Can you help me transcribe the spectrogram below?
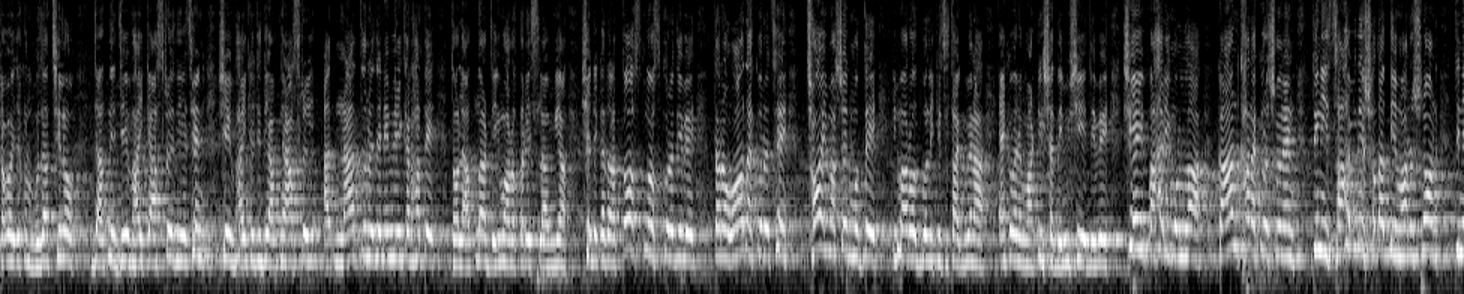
সবাই যখন বোঝাচ্ছিল যে আপনি যে ভাইকে আশ্রয় দিয়েছেন, সেই ভাইকে যদি আপনি আশ্রয় না তুলে দেন আমেরিকার হাতে, তাহলে আপনার যে ইমারত আর ইসলামিয়া, সেটাকে তারা তস নস করে দিবে। তারা ওয়াদা করেছে, ছয় মাসের মধ্যে ইমারত বলে কিছু থাকবে না, একেবারে মাটির সাথে মিশিয়ে দেবে। সেই পাহাড়ি মোল্লা কান খাড়া করে শোনেন তিনি সাহাবিদের শতাব্দীর মানুষ নন, তিনি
